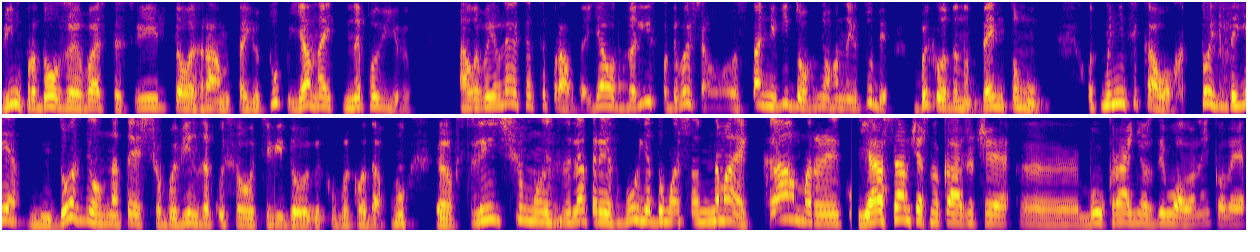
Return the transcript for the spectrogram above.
він продовжує вести свій телеграм та Ютуб, я навіть не повірив. Але виявляється, це правда. Я от заліз, подивився останнє відео в нього на Ютубі викладено день тому. От мені цікаво, хтось дає дозвіл на те, щоб він записував ці відео, вик- викладав. Ну е, в слідчому ізоляторі СБУ, я думаю, що немає камери. Я сам, чесно кажучи, е, був крайньо здивований, коли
